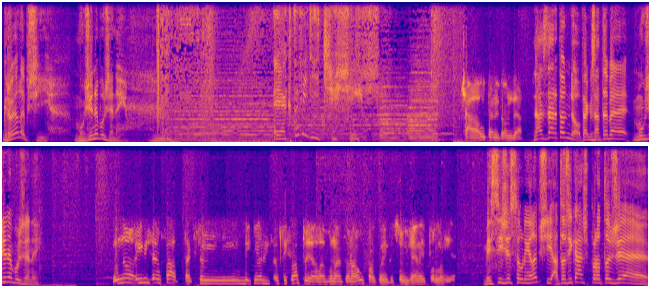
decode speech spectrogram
Kdo je lepší, muži nebo ženy? Jak to vidí Češi? Čau, tady Tonda. Nazdar Tondo, tak za tebe muži nebo ženy? No, i když jsem chlap, tak jsem bych měl říct asi chlapy, ale ono je to naopak, oni to jsou ženy, podle mě. Myslíš, že jsou nejlepší? A to říkáš proto, že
